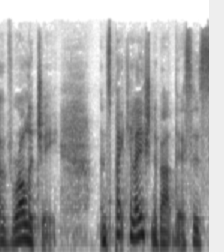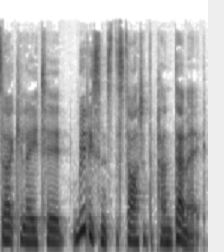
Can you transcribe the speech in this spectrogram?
of Virology. And speculation about this has circulated really since the start of the pandemic,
